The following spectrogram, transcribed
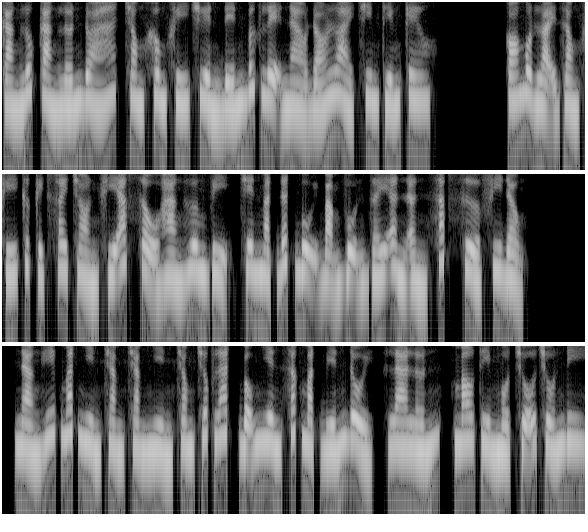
càng lúc càng lớn đóa, trong không khí truyền đến bức lệ nào đó loài chim tiếng kêu. Có một loại dòng khí cực kịch xoay tròn khí áp sậu hàng hương vị, trên mặt đất bụi bặm vụn giấy ẩn ẩn sắp sửa phi động. Nàng híp mắt nhìn chằm chằm nhìn trong chốc lát bỗng nhiên sắc mặt biến đổi, la lớn, mau tìm một chỗ trốn đi.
